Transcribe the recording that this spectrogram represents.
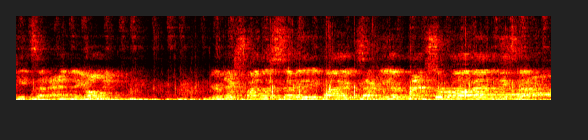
Nikita and Naomi. Your next finalist, 785, Zakir Mansurov and Lisa.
